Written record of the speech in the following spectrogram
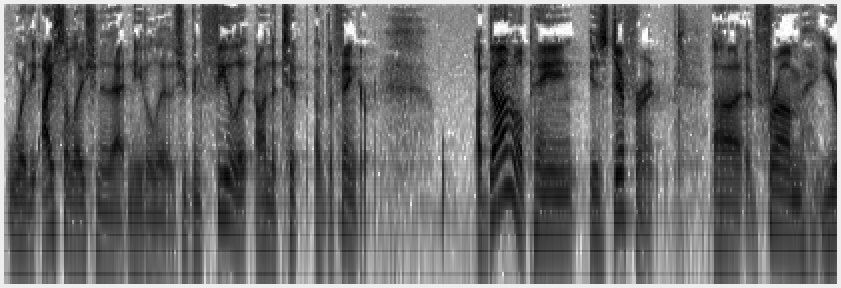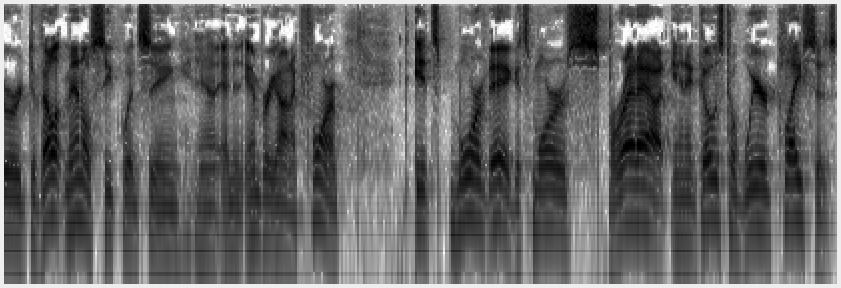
where the isolation of that needle is. You can feel it on the tip of the finger. Abdominal pain is different. Uh, from your developmental sequencing in an embryonic form, it's more vague, it's more spread out, and it goes to weird places.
